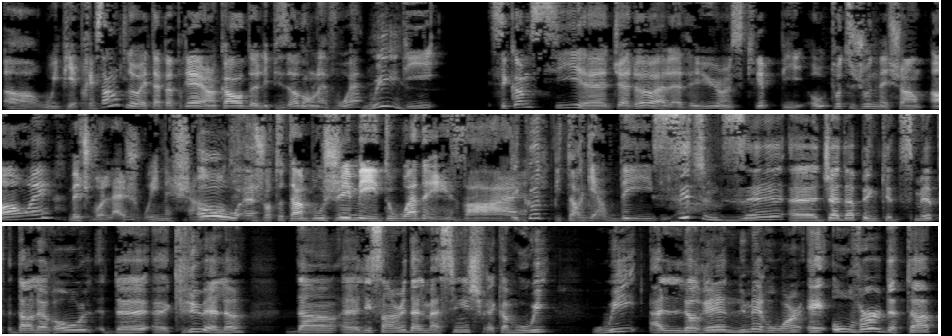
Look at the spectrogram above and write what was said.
Ah oui, puis elle est présente là, elle est à peu près un quart de l'épisode, on la voit. Oui. Puis c'est comme si euh, Jada elle avait eu un script puis oh toi tu joues une méchante. Ah ouais, mais je vais la jouer méchante. Oh, euh, je vais tout le temps bouger mes doigts dans les airs. Écoute, puis regarder. puis- si tu me disais euh, Jada Pinkett Smith dans le rôle de euh, Cruella dans Les 101 Dalmatiens, je ferais comme oui. Oui, elle l'aurait numéro un et over the top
